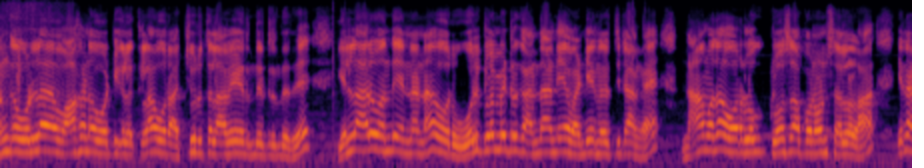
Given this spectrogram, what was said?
அங்கே உள்ள வாகன ஓட்டிகளுக்கெல்லாம் ஒரு அச்சுறுத்தலாகவே இருந்துட்டு இருந்தது. எல்லாரும் வந்து என்னன்னா ஒரு ஒரு கிலோமீட்டருக்கு அந்தாண்டே வண்டியை நிறுத்திட்டாங்க. நாம தான் ஓரளவுக்கு க்ளோஸாக போனோம்னு சொல்லலாம். ஏன்னா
